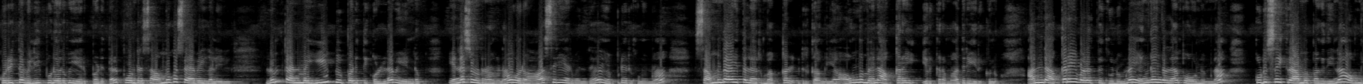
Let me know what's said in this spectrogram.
குறித்த விழிப்புணர்வு ஏற்படுத்தல் போன்ற சமூக சேவைகளில் சேவைகளிலும் தன்மை ஈடுபடுத்திக் கொள்ள வேண்டும். என்ன சொல்கிறாங்கன்னா ஒரு ஆசிரியர் வந்து எப்படி இருக்கணும்னா சமுதாயத்தில் மக்கள் இருக்காங்க இல்லையா அவங்க மேலே அக்கறை இருக்கிற மாதிரி இருக்கணும். அந்த அக்கறை வளர்த்துக்கணும்னா எங்கெங்கெல்லாம் போகணும்னா குடிசை கிராம பகுதினா அவங்க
